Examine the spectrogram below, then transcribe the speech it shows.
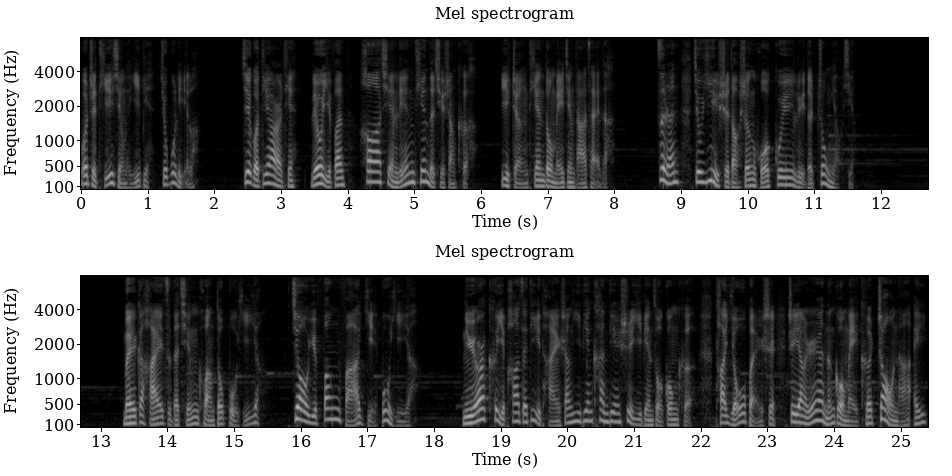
我只提醒了一遍就不理了。结果第二天，刘一帆哈欠连天的去上课，一整天都没精打采的，自然就意识到生活规律的重要性。每个孩子的情况都不一样，教育方法也不一样。女儿可以趴在地毯上一边看电视一边做功课，她有本事，这样仍然能够每科照拿 A。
